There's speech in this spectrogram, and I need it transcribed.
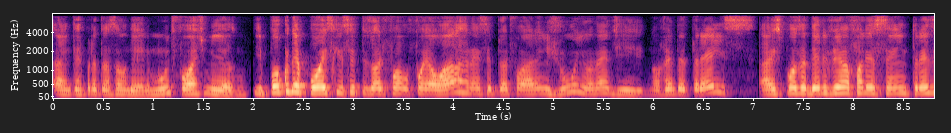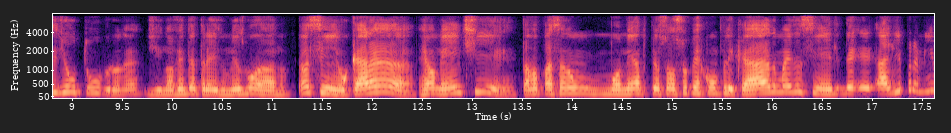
a interpretação dele, muito forte mesmo. E pouco depois que esse episódio foi, foi ao ar, né, esse episódio foi ao ar em junho, né, de 93, a esposa dele veio a falecer em 13 de outubro, né? De 93, no mesmo ano. Então, assim, o cara realmente estava passando um momento pessoal super complicado, mas assim, ele ali para mim,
